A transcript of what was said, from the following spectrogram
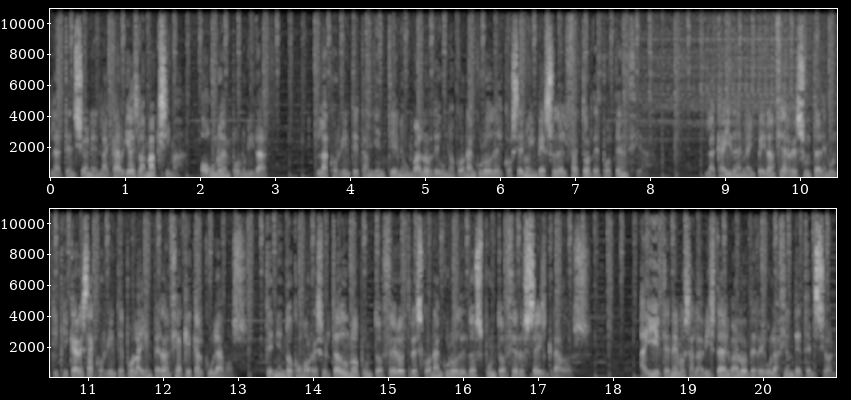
La tensión en la carga es la máxima, o 1 en por unidad. La corriente también tiene un valor de 1 con ángulo del coseno inverso del factor de potencia. La caída en la impedancia resulta de multiplicar esa corriente por la impedancia que calculamos, teniendo como resultado 1.03 con ángulo de 2.06 grados. Ahí tenemos a la vista el valor de regulación de tensión.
